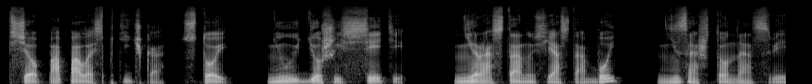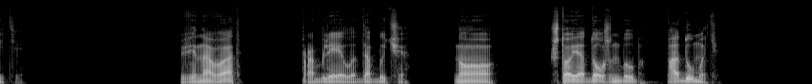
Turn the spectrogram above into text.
«Все, попалась птичка. Стой, не уйдешь из сети. Не расстанусь я с тобой ни за что на свете». «Виноват», — проблеяла добыча. «Но что я должен был подумать?»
